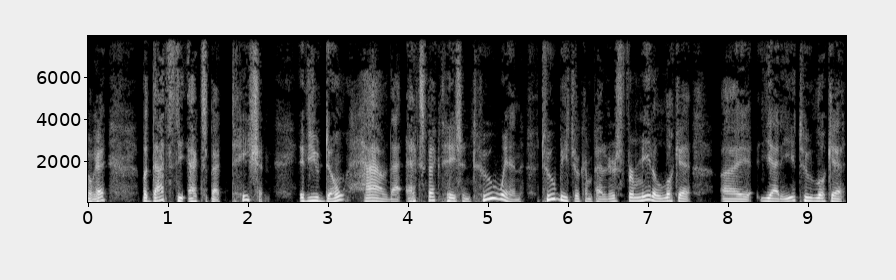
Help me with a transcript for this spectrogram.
Okay. But that's the expectation. If you don't have that expectation to win, to beat your competitors, for me to look at a Yeti, to look at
